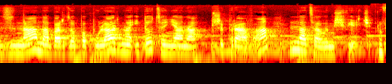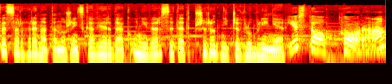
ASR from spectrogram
znana, bardzo popularna i doceniana przyprawa na całym świecie. Profesor Renata Nurzyńska-Wierdak, Uniwersytet Przyrodniczy w Lublinie. Jest to kora,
